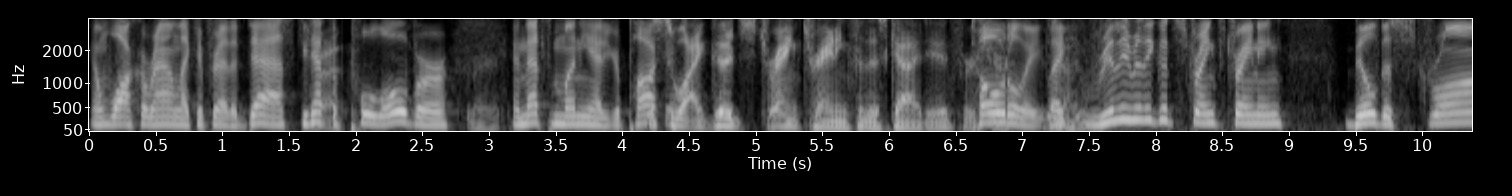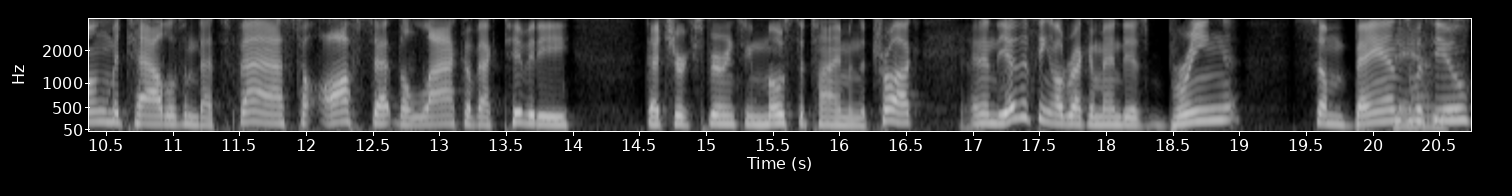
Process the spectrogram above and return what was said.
and walk around like if you're at a desk. You'd have to pull over, and that's money out of your pocket. This is why good strength training for this guy, dude. For sure. Totally. Like really, really good strength training. Build a strong metabolism that's fast to offset the lack of activity that you're experiencing most of the time in the truck. And then the other thing I would recommend is bring some bands, with you Bands.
